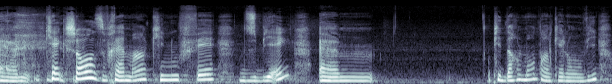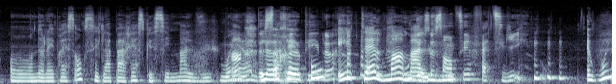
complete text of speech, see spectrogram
euh, quelque chose vraiment qui nous fait du bien. Euh, puis dans le monde dans lequel on vit, on a l'impression que c'est de la paresse, que c'est mal vu. Oui, hein? hein, de le repos là. est tellement ou mal de se vu. sentir fatigué. Oui,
